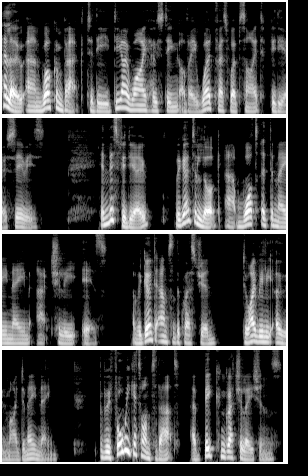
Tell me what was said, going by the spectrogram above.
Hello and welcome back to the DIY hosting of a WordPress website video series. In this video, we're going to look at what a domain name actually is. And we're going to answer the question, do I really own my domain name? But before we get on to that, a big congratulations.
